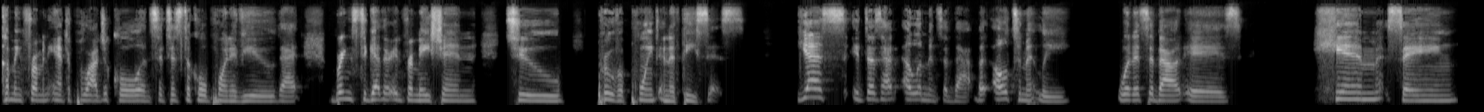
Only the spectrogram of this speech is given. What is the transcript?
coming from an anthropological and statistical point of view that brings together information to prove a point and a thesis yes, it does have elements of that, but ultimately, what it's about is him saying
